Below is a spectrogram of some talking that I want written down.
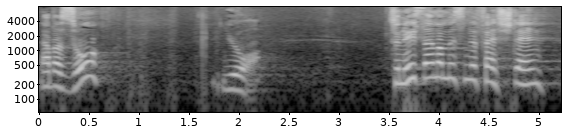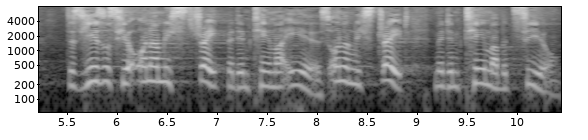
Aber so, ja. Zunächst einmal müssen wir feststellen, dass Jesus hier unheimlich straight mit dem Thema Ehe ist, unheimlich straight mit dem Thema Beziehung.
